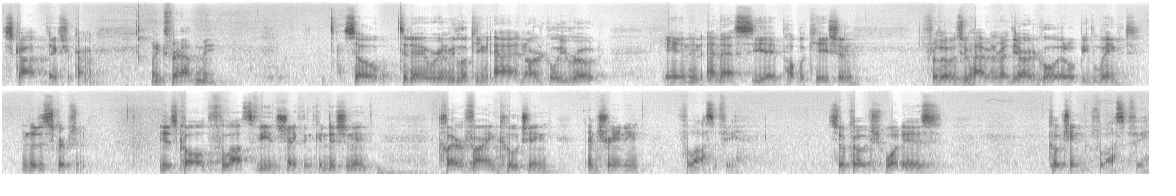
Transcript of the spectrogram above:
Scott, thanks for coming. Thanks for having me. So, today we're going to be looking at an article you wrote in an NSCA publication. For those who haven't read the article, it will be linked in the description. It is called Philosophy and Strength and Conditioning Clarifying Coaching and Training Philosophy. So, Coach, what is coaching philosophy?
